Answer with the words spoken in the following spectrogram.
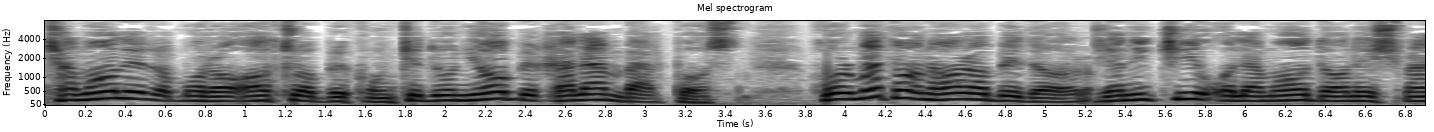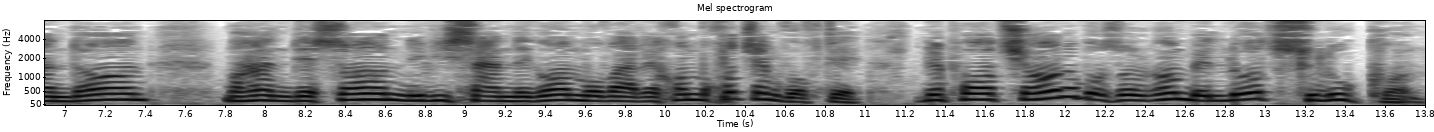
کمال مراعات را بکن که دنیا به قلم برپاست. حرمت آنها را بدار. یعنی کی؟ علما دانشمندان مهندسان نویسندگان مورخان. به خودشم گفته. به پادشاهان و بزرگان به لطف سلوک کن.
